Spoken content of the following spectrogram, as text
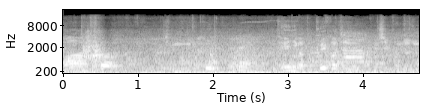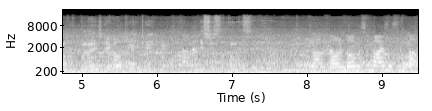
아 진짜 기분 너무 좋고 네. 또 태인이가 또 뒤에까지 열심히 던져준 덕분에 저희가 또 이렇게 이길 수 있었던 것 같습니다. 감사합니다. 오늘 너무 수고하셨습니다.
